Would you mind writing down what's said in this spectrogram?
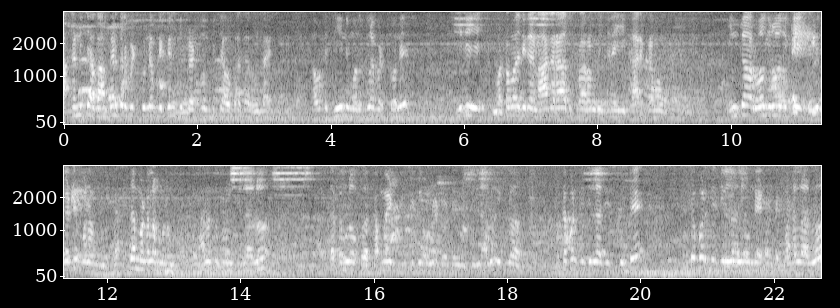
అక్కడి నుంచి ఒక అభ్యర్థులు పెట్టుకున్నప్పుడు ఇక్కడి నుంచి బ్లడ్ పంపించే అవకాశాలు ఉంటాయి. కాబట్టి దీన్ని మనసులో పెట్టుకొని ఇది మొట్టమొదటిగా నాగరాజు ప్రారంభించిన ఈ కార్యక్రమం. ఇంకా రోజు రోజుకి ఎందుకంటే మనం పెద్ద మండలం మనం అనంతపురం జిల్లాలో గతంలో ఒక కంబైన్డ్ డిస్టిక్లో ఉన్నటువంటి జిల్లాలో ఇప్పుడు పుట్టపర్తి జిల్లా తీసుకుంటే పుట్టపర్తి జిల్లాలో ఉండేటువంటి మండలాల్లో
